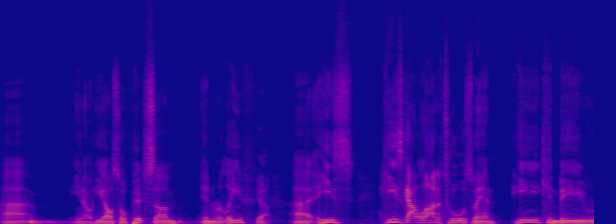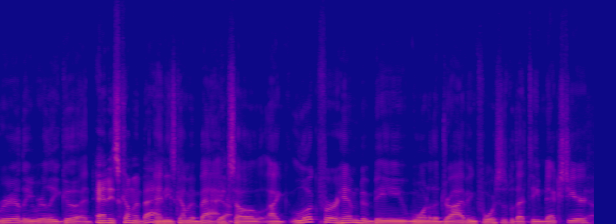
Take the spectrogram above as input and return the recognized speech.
Um, you know, he also pitched some in relief. Yeah. Uh, he's he's got a lot of tools, man. He can be really, really good And he's coming back. and he's coming back. Yeah. So like look for him to be one of the driving forces with that team next year. Yeah.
